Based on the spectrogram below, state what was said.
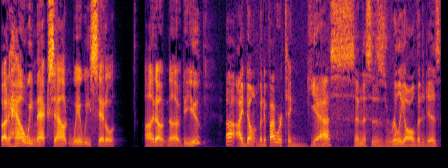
but how we max out, where we settle, I don't know. Do you? Uh, I don't, but if I were to guess, and this is really all that it is,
